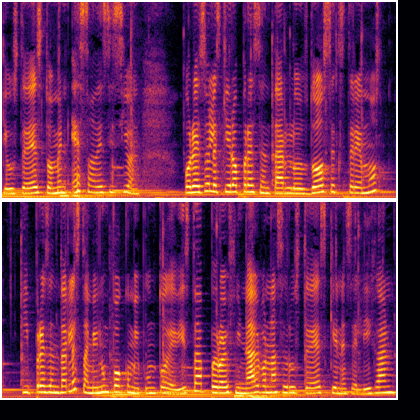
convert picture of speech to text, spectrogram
que ustedes tomen esa decisión. Por eso les quiero presentar los dos extremos y presentarles también un poco mi punto de vista, pero al final van a ser ustedes quienes elijan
